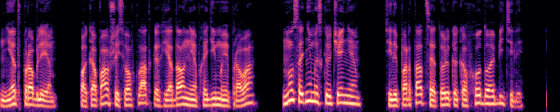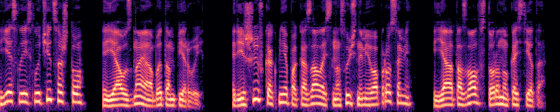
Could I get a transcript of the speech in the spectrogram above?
Нет проблем. Покопавшись во вкладках, я дал необходимые права, но с одним исключением. Телепортация только ко входу обители. Если и случится что, я узнаю об этом первый. Решив, как мне показалось, насущными вопросами, я отозвал в сторону кастета.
